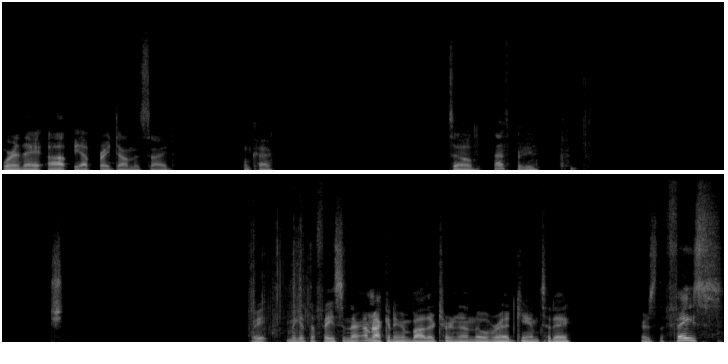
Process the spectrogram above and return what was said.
Where they up? Yep, right down the side. Okay. So that's pretty. Wait, let me get the face in there. I'm not going to even bother turning on the overhead cam today. There's the face,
